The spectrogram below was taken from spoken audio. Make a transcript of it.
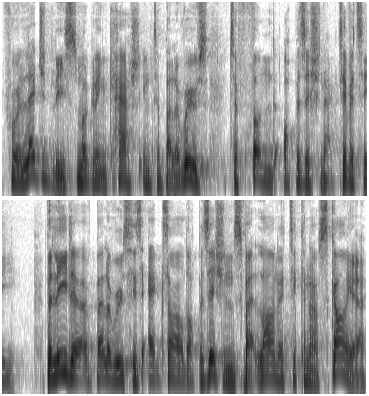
for allegedly smuggling cash into Belarus to fund opposition activity. The leader of Belarus's exiled opposition, Svetlana Tikhanovskaya,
